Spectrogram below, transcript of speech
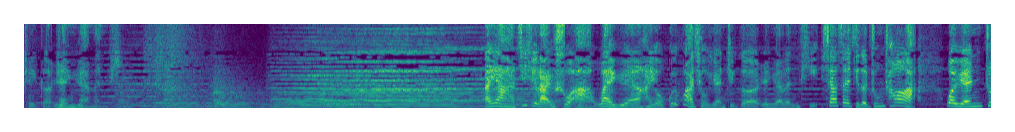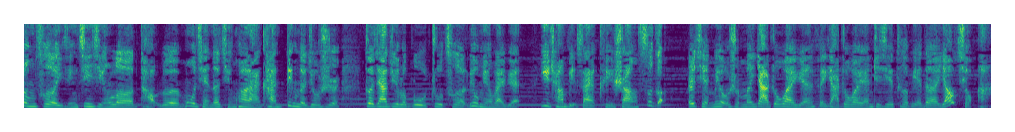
这个人员问题。哎呀，继续来说啊，外援还有规划球员这个人员问题。下赛季的中超啊，外援政策已经进行了讨论。目前的情况来看，定的就是各家俱乐部注册六名外援，一场比赛可以上四个。而且没有什么亚洲外援、非亚洲外援这些特别的要求啊。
